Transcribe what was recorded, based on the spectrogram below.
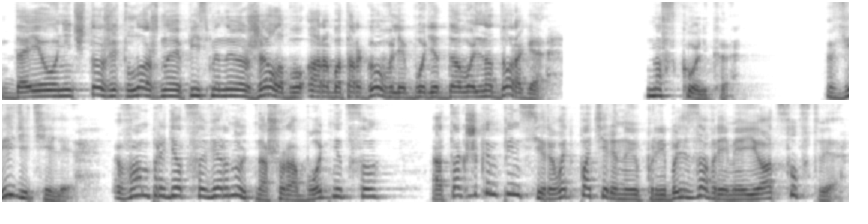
Да и уничтожить ложную письменную жалобу о работорговле будет довольно дорого. Насколько? Видите ли, вам придется вернуть нашу работницу, а также компенсировать потерянную прибыль за время ее отсутствия.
